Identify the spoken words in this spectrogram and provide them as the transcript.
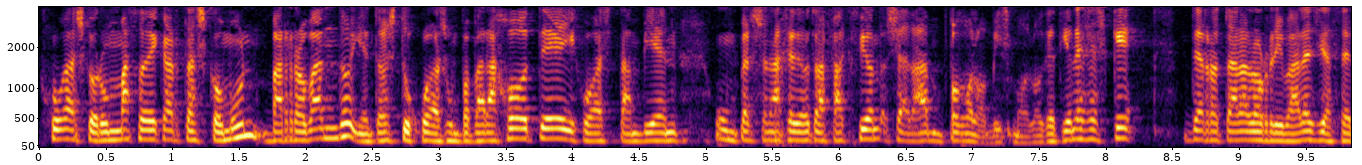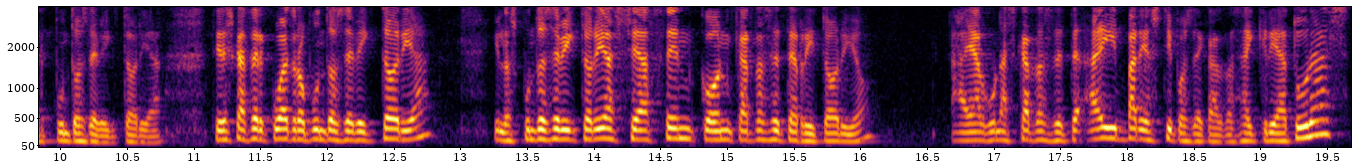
juegas con un mazo de cartas común, vas robando y entonces tú juegas un paparajote y juegas también un personaje de otra facción, o sea, da un poco lo mismo. Lo que tienes es que derrotar a los rivales y hacer puntos de victoria. Tienes que hacer cuatro puntos de victoria y los puntos de victoria se hacen con cartas de territorio. Hay algunas cartas de... hay varios tipos de cartas. Hay criaturas,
